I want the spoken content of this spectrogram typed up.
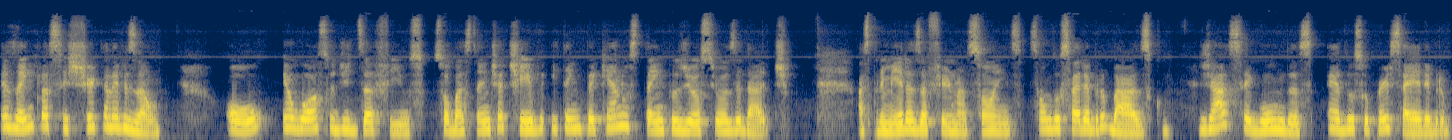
exemplo, assistir televisão. Ou eu gosto de desafios, sou bastante ativo e tenho pequenos tempos de ociosidade. As primeiras afirmações são do cérebro básico, já as segundas é do supercérebro.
